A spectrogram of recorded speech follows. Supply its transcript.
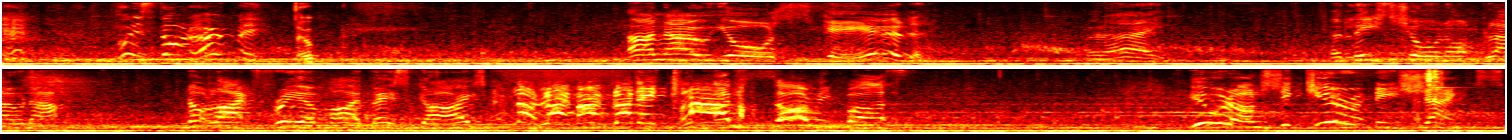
Please don't hurt me. Nope. I know you're scared, but hey, at least you're not blown up. Not like three of my best guys. Not like my bloody club! I'm sorry, boss. You were on security, Shanks.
